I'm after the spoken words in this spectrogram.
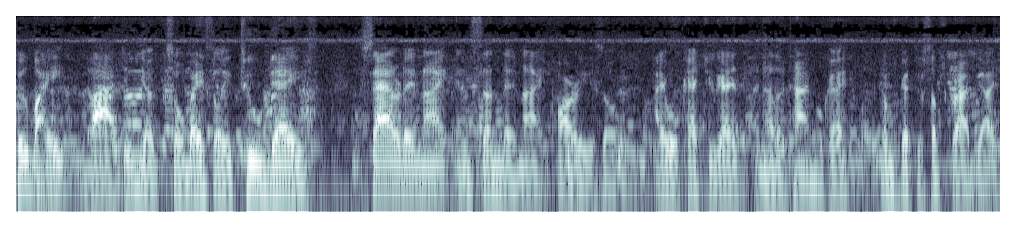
Thứ bảy và chủ nhật. So basically two days. Saturday night and Sunday night party. So I will catch you guys another time, okay? Don't forget to subscribe, guys.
